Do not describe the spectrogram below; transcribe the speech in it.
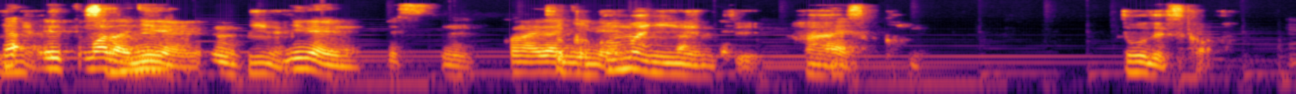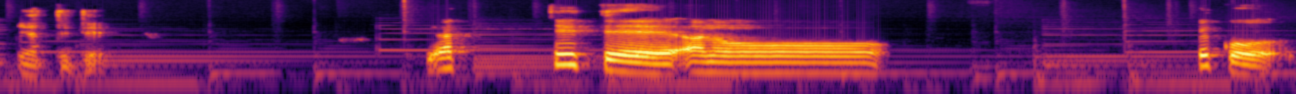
いや、えっと、まだ2年、うん、2年2年です。うん。この間2年。そっか、この前2年って。はい、はいそっか。どうですか？やってて。やってて、あのー結構、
